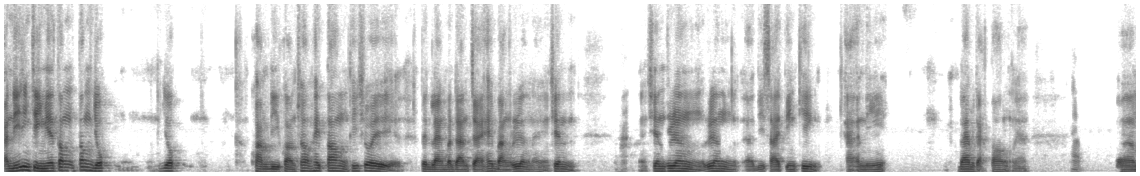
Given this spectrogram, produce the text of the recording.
อันนี้จริง ๆ เนี่ยต้องต้องยกยก ความดีความชอบให้ต้องที่ช่วยเป็นแรงบันดาลใจให้บางเรื่องนะ อย่างเช่นฮะอย่างเช่นเรื่องเรื่องดีไซน์ thinking อะอันนี้ได้มาจากต้องนะฮะครับเอิ่ม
